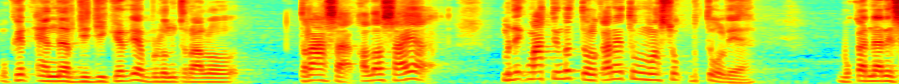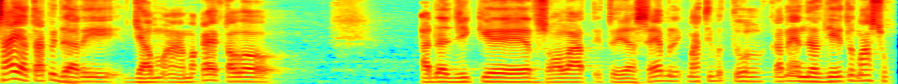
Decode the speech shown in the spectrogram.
mungkin energi jikirnya belum terlalu terasa. Kalau saya menikmati betul karena itu masuk betul ya. Bukan dari saya tapi dari jamaah. Makanya kalau ada jikir, sholat itu ya saya menikmati betul karena energi itu masuk.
